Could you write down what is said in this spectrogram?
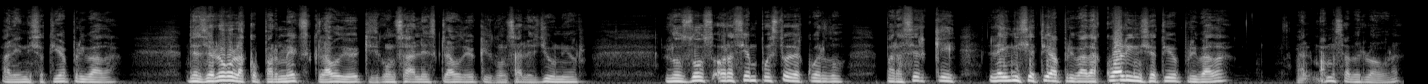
a la iniciativa privada, desde luego la Coparmex, Claudio X González, Claudio X González Jr., los dos ahora se han puesto de acuerdo para hacer que la iniciativa privada, ¿cuál iniciativa privada? vamos a verlo ahora.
